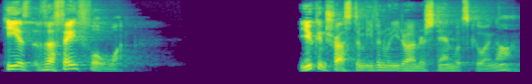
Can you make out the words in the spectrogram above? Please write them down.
He is the faithful one. You can trust him even when you don't understand what's going on.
